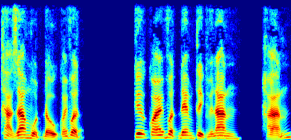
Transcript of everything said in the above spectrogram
thả ra một đầu quái vật. Kia quái vật đem tịch huyễn ăn, hắn.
